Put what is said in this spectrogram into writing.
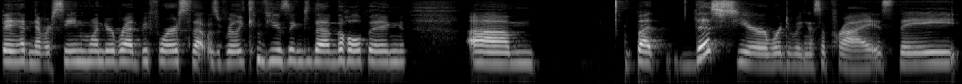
they had never seen Wonder Bread before, so that was really confusing to them. The whole thing. Um, but this year we're doing a surprise. They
